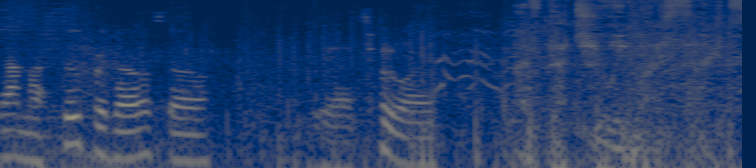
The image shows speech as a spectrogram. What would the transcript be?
Got my super though, so Yeah, so do I. I've got you in my sights.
